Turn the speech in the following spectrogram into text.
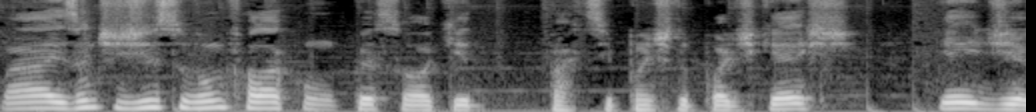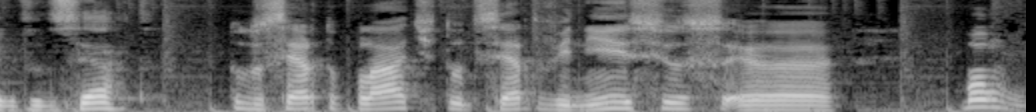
Mas antes disso, vamos falar com o pessoal aqui, participante do podcast. E aí, Diego, tudo certo? Tudo certo, Plat, tudo certo, Vinícius. Uh, bom,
